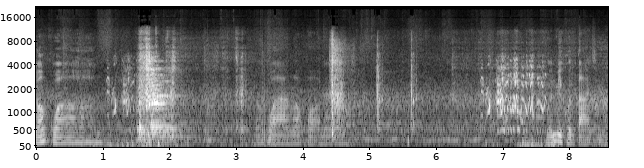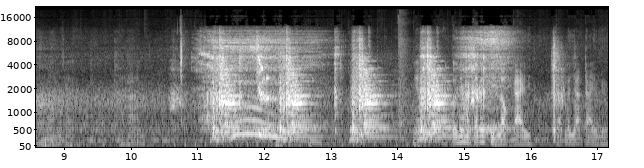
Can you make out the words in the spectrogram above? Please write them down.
น้องกวาง น้องกวางเราขอนะ เห มือนมีคนตายใช่ไหมอ๋อไม่ใช่อาหารเนี่ยตัวเนี้ยมันจะได้กินเราไกลจากระยะไกลเลย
